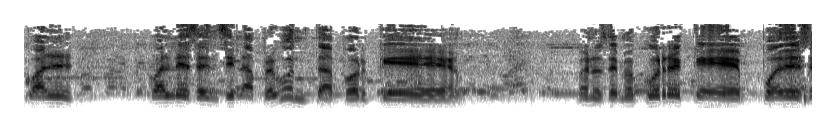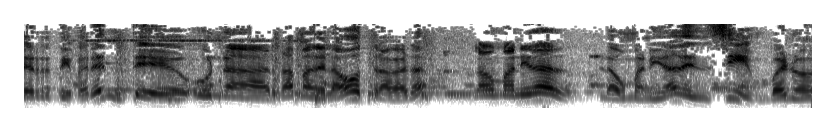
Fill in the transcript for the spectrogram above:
¿Cuál, cuál es en sí la pregunta? Porque, bueno, se me ocurre que puede ser diferente una rama de la otra, ¿verdad? La humanidad. La humanidad en sí, bueno,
